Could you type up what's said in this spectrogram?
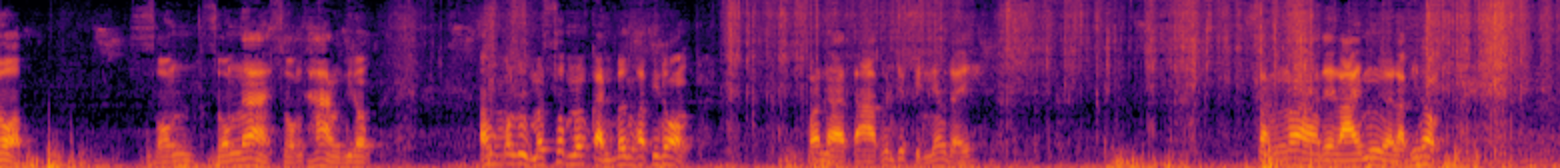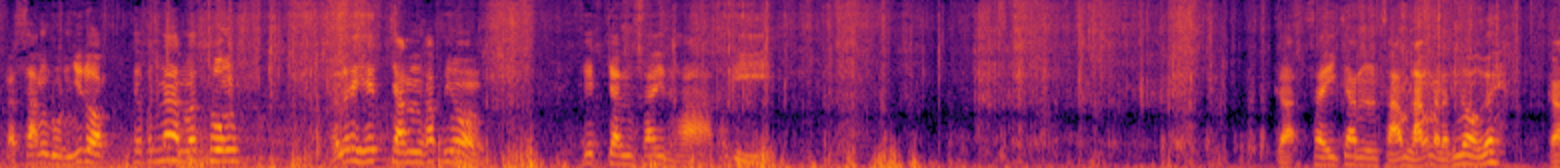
รอบสองสองหน้าสองทางพี่น้องเอามาลุ้มาส้มน้ำกันเบิ้งครับพี่น้องว่าหน้าตาเพิ่อนจะเป็นแนวไหน สั่งมาได้หลายมือแล้วพี่น้องก็สั่งดุนยี่ดอก แต่เป็นนานมาส่งก็เลยเฮ็ดจันครับพี่น้องเฮ็ดจันใส่ถาพอดีกะใส่จันสามหลังนั่นแหละพี่น้องเอ้ยกะ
